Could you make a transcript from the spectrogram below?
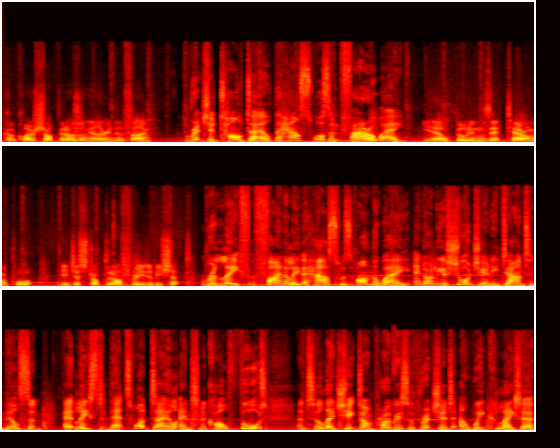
Got quite a shock that I was on the other end of the phone. Richard told Dale the house wasn't far away. Yeah, our building was at Tauranga Port. He'd just dropped it off, ready to be shipped. Relief. Finally, the house was on the way and only a short journey down to Nelson. At least that's what Dale and Nicole thought until they checked on progress with Richard a week later.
